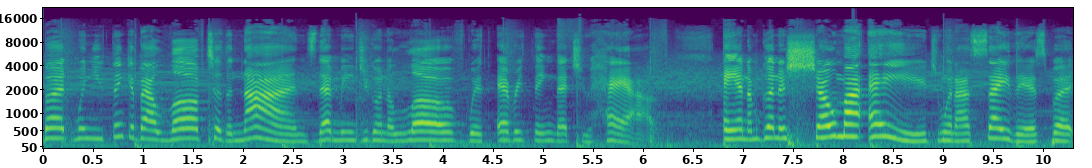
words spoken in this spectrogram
But when you think about love to the nines, that means you're going to love with everything that you have. And I'm going to show my age when I say this, but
